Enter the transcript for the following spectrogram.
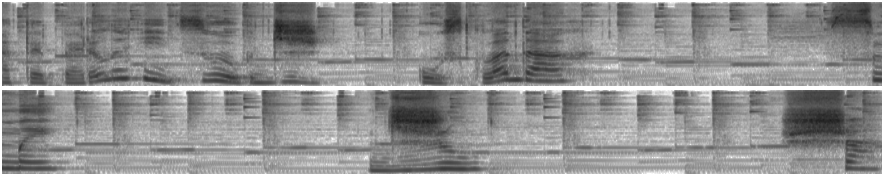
А тепер ловіть звук дж у складах. Сми. Джу. Ша.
